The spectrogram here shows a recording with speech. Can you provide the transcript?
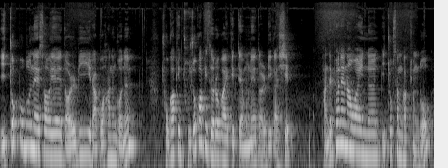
이쪽 부분에서의 넓이라고 하는 거는 조각이 두 조각이 들어가 있기 때문에 넓이가 10 반대편에 나와 있는 이쪽 삼각형도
